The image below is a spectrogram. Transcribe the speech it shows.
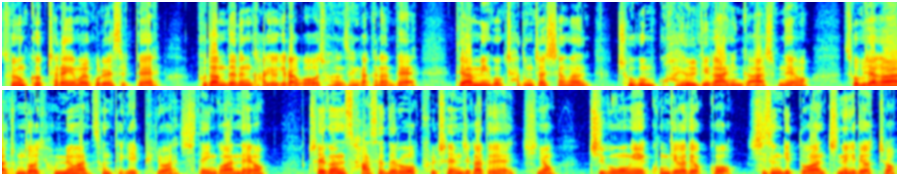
소형급 차량임을 고려했을 때 부담되는 가격이라고 저는 생각하는데 대한민국 자동차 시장은 조금 과열기가 아닌가 싶네요. 소비자가 좀 더 현명한 선택이 필요한 시대인 것 같네요. 최근 4세대로 풀체인지가 된 신형 G90이 공개가 되었고 시승기 또한 진행이 되었죠.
